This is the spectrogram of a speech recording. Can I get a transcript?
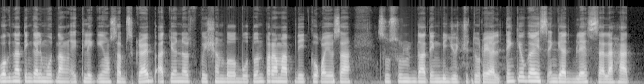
huwag nating kalimutang i-click yung subscribe at yung notification bell button para ma-update ko kayo sa susunod nating video tutorial. Thank you guys and God bless sa lahat.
